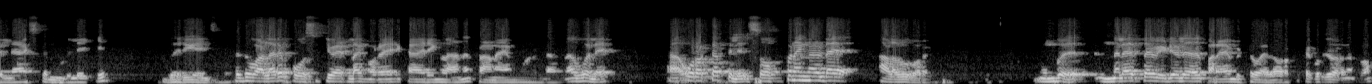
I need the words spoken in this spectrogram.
റിലാക്സ്ഡ് മൂഡിലേക്ക് വരികയും ചെയ്യും. ഇത് വളരെ പോസിറ്റീവായിട്ടുള്ള കുറേ കാര്യങ്ങളാണ് പ്രാണായാമം കൊണ്ട് ഉണ്ടാകുന്നത് അതുപോലെ ഉറക്കത്തിൽ സ്വപ്നങ്ങളുടെ അളവ് കുറയും. മുമ്പ് ഇന്നലത്തെ വീഡിയോയിൽ അത് പറയാൻ വിട്ടുപോയത് ഉറക്കത്തെക്കുറിച്ച് പറഞ്ഞപ്പോൾ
